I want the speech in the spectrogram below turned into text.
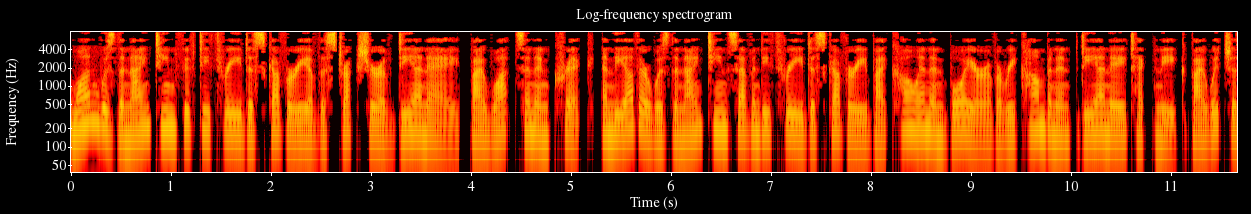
One was the 1953 discovery of the structure of DNA, by Watson and Crick, and the other was the 1973 discovery by Cohen and Boyer of a recombinant DNA technique by which a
